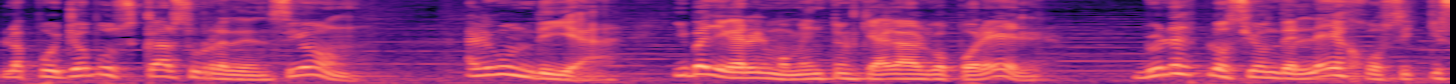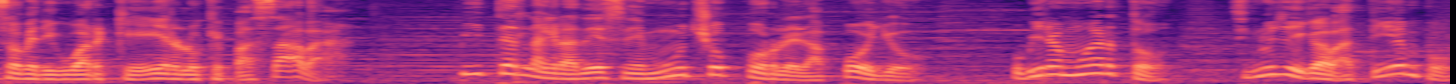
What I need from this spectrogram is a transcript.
lo apoyó a buscar su redención. Algún día iba a llegar el momento en que haga algo por él. Vio la explosión de lejos y quiso averiguar qué era lo que pasaba. Peter le agradece mucho por el apoyo. Hubiera muerto si no llegaba a tiempo,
